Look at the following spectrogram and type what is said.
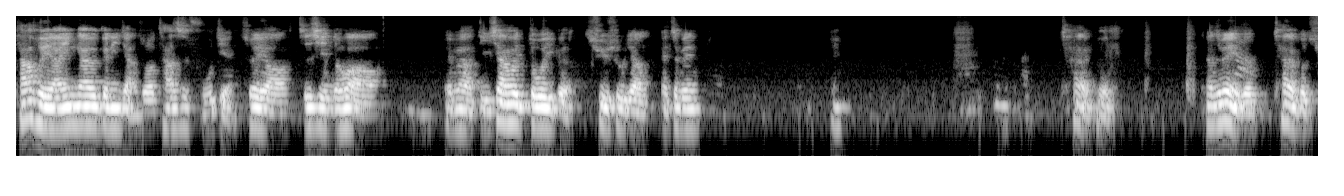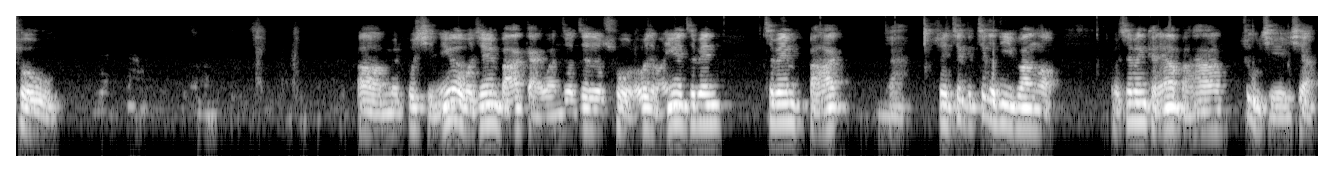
它回来应该会跟你讲说它是浮点。所以哦，执行的话哦，有没有？底下会多一个叙述叫，哎，这边，哎，type，它这边有个 type 错误，啊，没不行，因为我这边把它改完之后，这就错了，为什么？因为这边这边把它啊，所以这个这个地方哦，我这边可能要把它注解一下，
